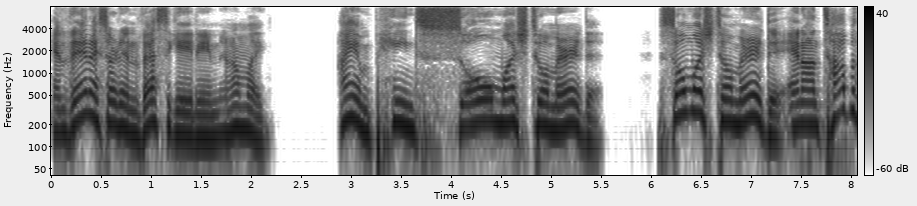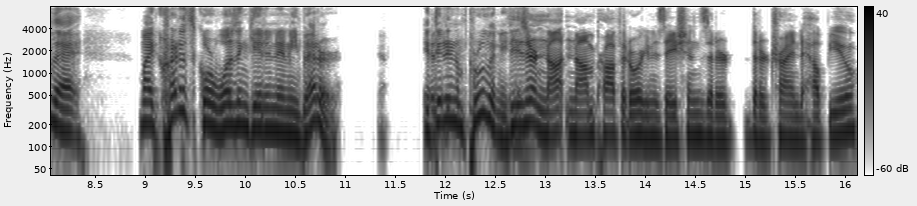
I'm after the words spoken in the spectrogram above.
And then I started investigating and I'm like, I am paying so much to Ameridebt. So much to Ameridebt. And on top of that, my credit score wasn't getting any better. Yeah. It It- didn't improve anything. these are not nonprofit organizations that are that are trying to help you.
